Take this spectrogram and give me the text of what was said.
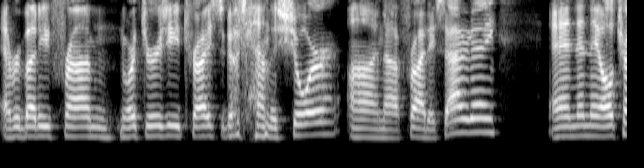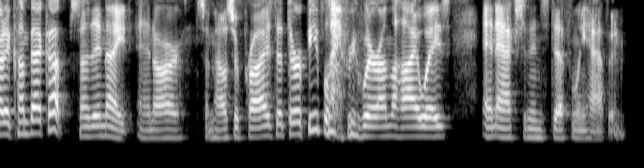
Everybody from North Jersey tries to go down the shore on uh, Friday, Saturday, and then they all try to come back up Sunday night and are somehow surprised that there are people everywhere on the highways and accidents definitely happen.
